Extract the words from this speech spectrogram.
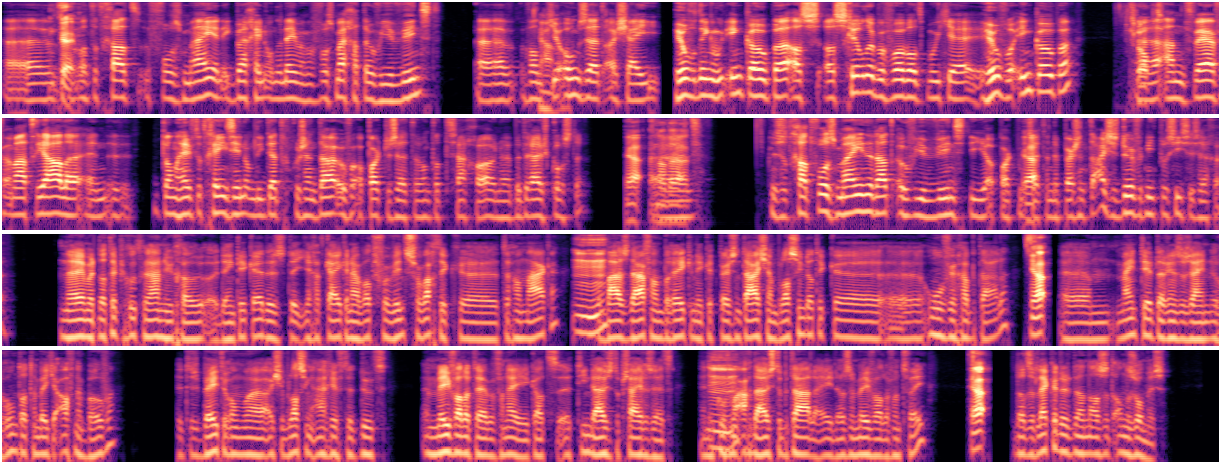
Eh. Want het gaat volgens mij, en ik ben geen ondernemer, maar volgens mij gaat het over je winst. Eh, want Ja. je omzet, als jij heel veel dingen moet inkopen, als, als schilder bijvoorbeeld, moet je heel veel inkopen klopt. aan verf en materialen. En dan heeft het geen zin om die 30% daarover apart te zetten, want dat zijn gewoon eh, bedrijfskosten. ja, inderdaad. Dus het gaat volgens mij inderdaad over je winst die je apart moet Ja. zetten. En de percentages durf ik niet precies te zeggen. Nee, maar dat heb je goed gedaan, Hugo, denk ik. Hè? Dus de- je gaat kijken naar wat voor winst verwacht ik eh, te gaan maken. Mhm. Op basis daarvan bereken ik het percentage aan belasting dat ik eh, eh, ongeveer ga betalen. Ja. Ehm, mijn tip daarin zou zijn, rond dat een beetje af naar boven. Het is beter om, eh, als je belastingaangifte doet, een meevaller te hebben van... hé, hey, ik had eh, 10.000 opzij gezet en ik hoef Mhm. maar 8.000 te betalen. Hey, dat is een meevaller van 2. Ja. Dat is lekkerder dan als het andersom is.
